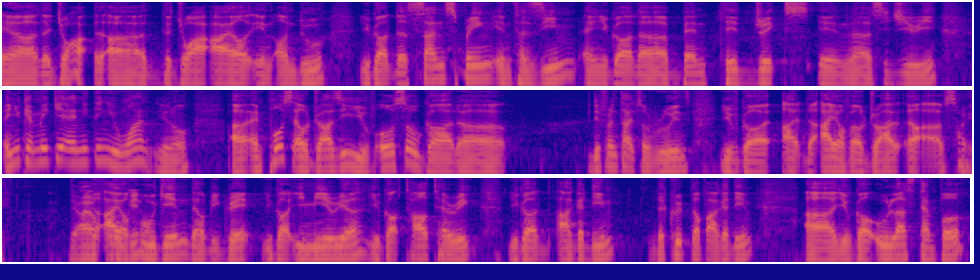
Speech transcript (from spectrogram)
uh, uh, the Jwar Isle in Ondu. You got the Sun Spring in Tazeem, and you got uh, Bentidrix in uh, Sejiri. And you can make it anything you want, you know. Uh, and post Eldrazi, you've also got uh, different types of ruins. You've got uh, the Eye of Eldrazi. Uh, uh, sorry, The Eye the of Eye Ugin. of Ugin. That'll be great. You got Emeria. You got Tal Terig. You got Agadeem, the Crypt of Agadeem. Uh, you've got Ula's Temple.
